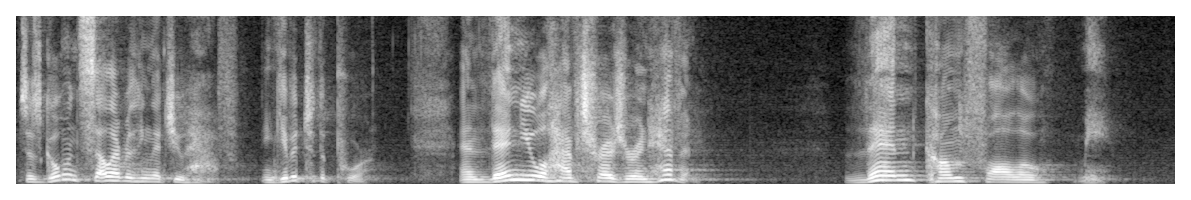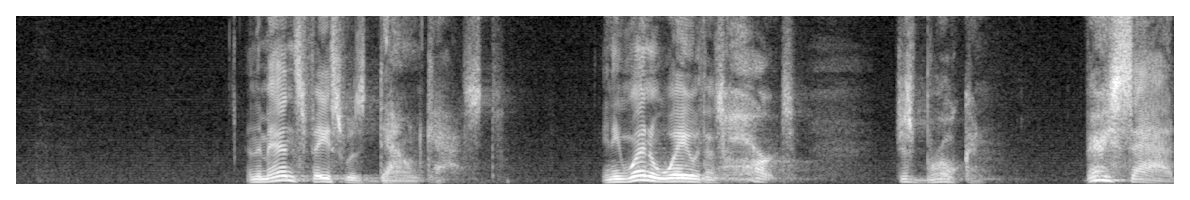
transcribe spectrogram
He says, Go and sell everything that you have and give it to the poor, and then you will have treasure in heaven. Then come follow and the man's face was downcast. And he went away with his heart just broken, very sad,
